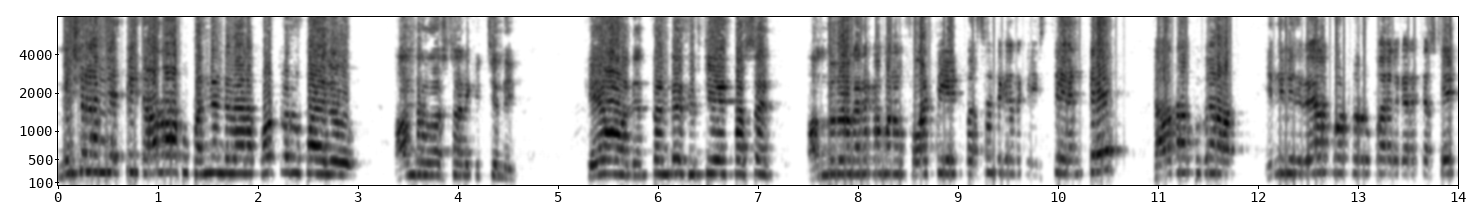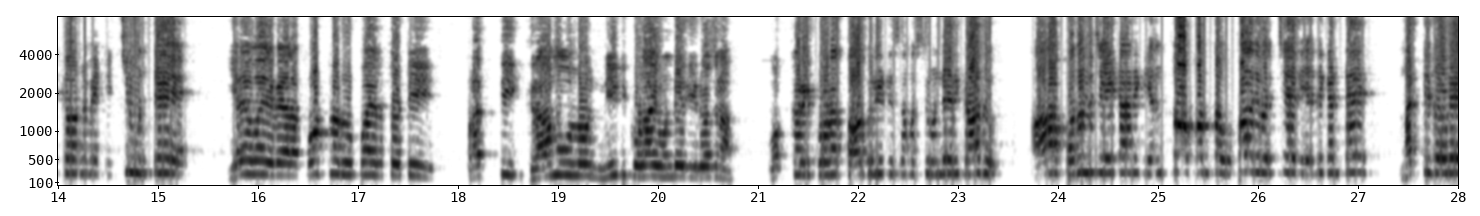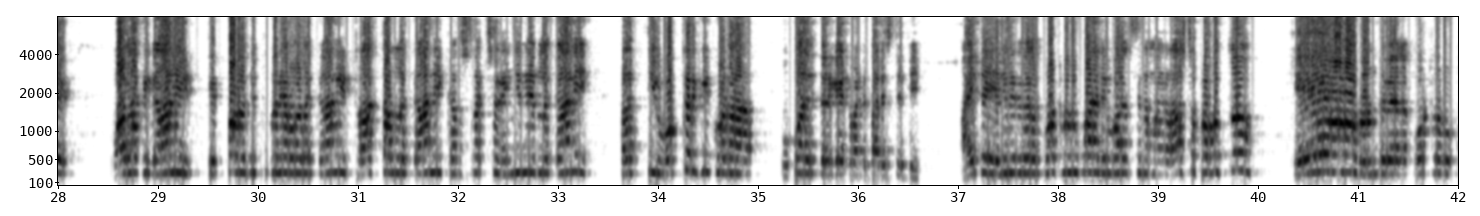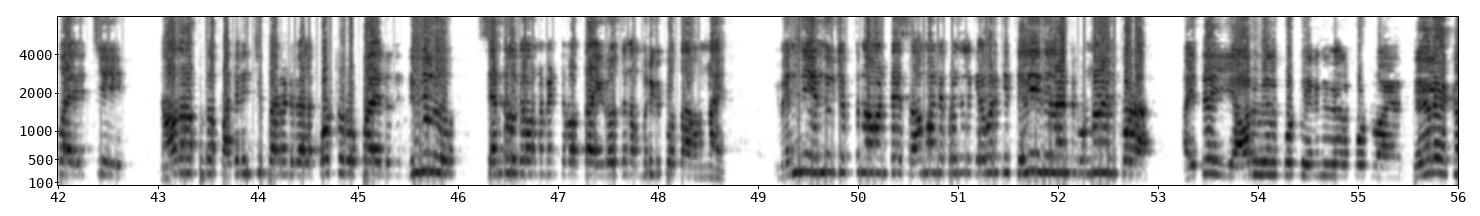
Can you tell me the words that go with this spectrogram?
Machine అని చెప్పి దాదాపు పన్నెండు వేల కోట్ల రూపాయలు ఆంధ్ర రాష్ట్రానికి ఇచ్చింది. కేవలం అది ఎంత అంటే ఫిఫ్టీ ఎయిట్ పర్సెంట్ అందులో కనుక మనం ఫార్టీ ఎయిట్ పర్సెంట్ కనుక ఇస్తే అంటే దాదాపుగా ఎనిమిది వేల కోట్ల రూపాయలు కనుక స్టేట్ గవర్నమెంట్ ఇచ్చి ఉంటే ఇరవై వేల కోట్ల రూపాయలతోటి ప్రతి గ్రామంలో నీటి కుళాయి ఉండేది ఈ రోజున. ఒక్కరికి కూడా తాగునీటి సమస్య ఉండేది కాదు. ఆ పనులు చేయడానికి ఎంతో కొంత ఉపాధి వచ్చేది. ఎందుకంటే మట్టితోనే వాళ్ళకి కానీ టిప్పర్లు తిప్పుకునే వాళ్ళకి కానీ ట్రాక్టర్లకు కానీ కన్స్ట్రక్షన్ ఇంజనీర్లకు కానీ ప్రతి ఒక్కరికి కూడా ఉపాధి జరిగేటువంటి పరిస్థితి. అయితే ఎనిమిది వేల కోట్ల రూపాయలు ఇవ్వాల్సిన మన రాష్ట్ర ప్రభుత్వం కేవలం రెండు వేల కోట్ల రూపాయలు ఇచ్చి దాదాపుగా పది నుంచి పన్నెండు వేల కోట్ల రూపాయలు నిధులు సెంట్రల్ గవర్నమెంట్ వద్ద ఈ రోజున మునిగిపోతా ఉన్నాయి. ఇవన్నీ ఎందుకు చెప్తున్నామంటే సామాన్య ప్రజలకు ఎవరికి తెలియదు ఇలాంటివి ఉన్నాయని కూడా. అయితే ఈ ఆరు వేల కోట్లు ఎనిమిది వేల కోట్లు ఆయన తేలేక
